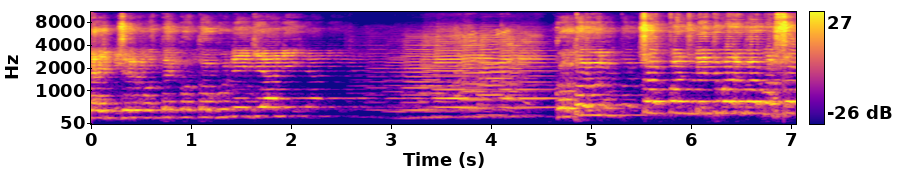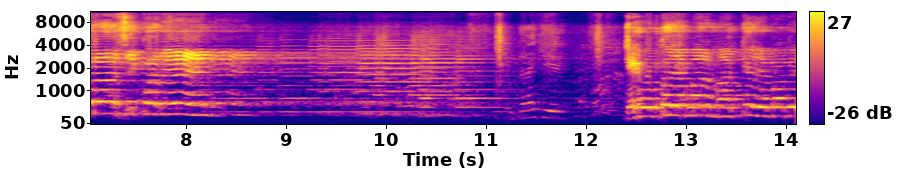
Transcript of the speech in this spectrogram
রাজ্যের মধ্যে কত গুণী জ্ঞানী? কত উচ্চ পণ্ডিত বর্গ বসবাস করেন? কেউ তো আমার মাকে এভাবে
